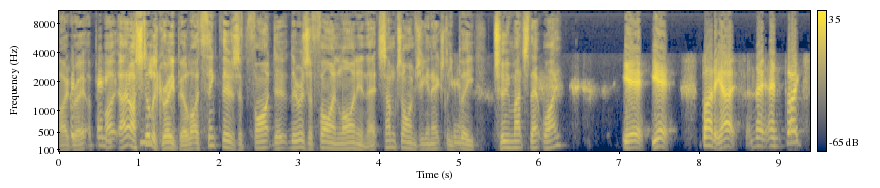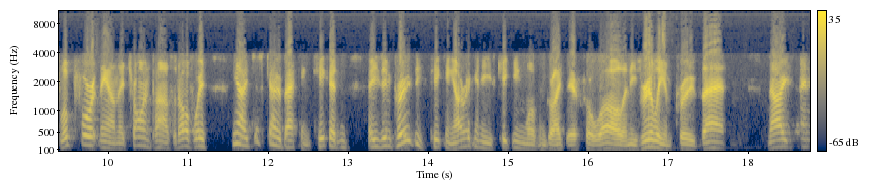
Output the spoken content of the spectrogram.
I agree. But, I, I, still agree, Bill. I think there's a fine, there is a fine line in that. Sometimes you can actually yeah. be too much that way. Yeah, yeah, bloody oath. And they, and folks look for it now, and they try and pass it off. Where you know, just go back and kick it. And he's improved his kicking. I reckon his kicking wasn't great there for a while, and he's really improved that. No, and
